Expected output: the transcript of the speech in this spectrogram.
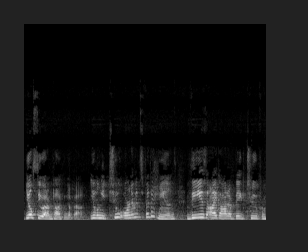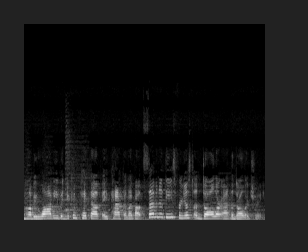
You'll see what I'm talking about. You will need two ornaments for the hands. These I got a big tube from Hobby Lobby, but you can pick up a pack of about seven of these for just a dollar at the Dollar Tree.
